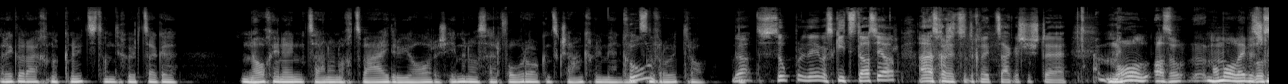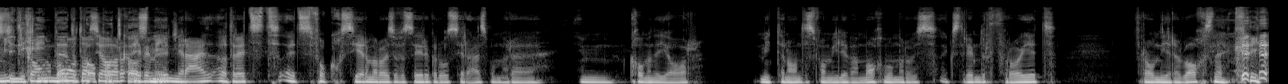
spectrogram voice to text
regelrecht noch genützt und ich würde sagen, im Nachhinein, auch noch nach zwei, drei Jahren, ist immer noch ein hervorragendes Geschenk, weil wir haben cool. Freude daran. Ja, das ist eine super Idee. Was gibt es dieses Jahr? Ah, das kannst du jetzt natürlich nicht sagen. Sonst, äh, mal, also, mal, eben, es ist mitgegangen. Mal, das Jahr, eben, wir, oder jetzt, jetzt fokussieren wir uns auf eine sehr grosse Reise, die wir äh, im kommenden Jahr miteinander als Familie machen wo wir uns extrem darauf freuen. Vor allem wir Erwachsenen. Kinder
